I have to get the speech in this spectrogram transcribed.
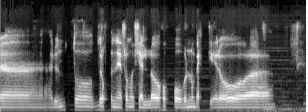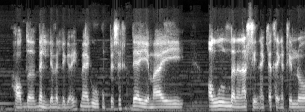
eh, rundt og droppe ned fra noen fjell og hoppe over noen bekker og ha det veldig, veldig gøy med gode kompiser. Det gir meg all den energien jeg trenger til å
